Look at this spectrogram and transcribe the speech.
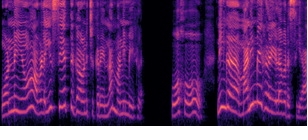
உன்னையும் அவளையும் சேர்த்து கவனிச்சுக்கிறேன்னா மணிமேகலை. ஓஹோ நீங்க மணிமேகலை இளவரசியா?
